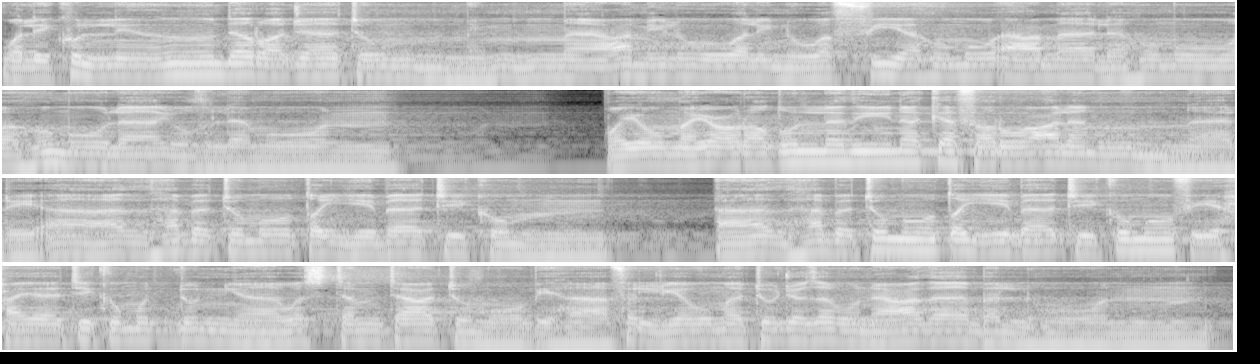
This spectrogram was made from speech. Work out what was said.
ولكل درجات مما عملوا ولنوفيهم أعمالهم وهم لا يظلمون. ويوم يعرض الذين كفروا على النار أذهبتم طيباتكم أذهبتم طيباتكم في حياتكم الدنيا واستمتعتم بها فاليوم تجزون عذاب الهون.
